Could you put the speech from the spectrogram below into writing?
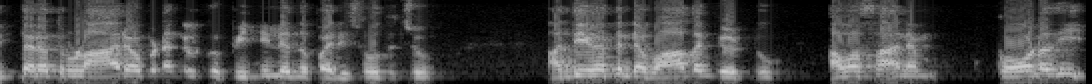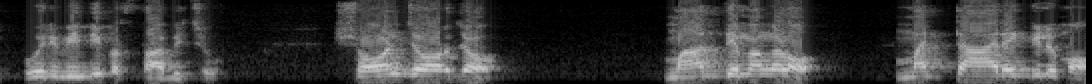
ഇത്തരത്തിലുള്ള ആരോപണങ്ങൾക്ക് പിന്നിൽ എന്ന് പരിശോധിച്ചു. അദ്ദേഹത്തിന്റെ വാദം കേട്ടു. അവസാനം കോടതി ഒരു വിധി പ്രസ്താവിച്ചു. ഷോൺ ജോർജോ മാധ്യമങ്ങളോ മറ്റാരെങ്കിലുമോ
